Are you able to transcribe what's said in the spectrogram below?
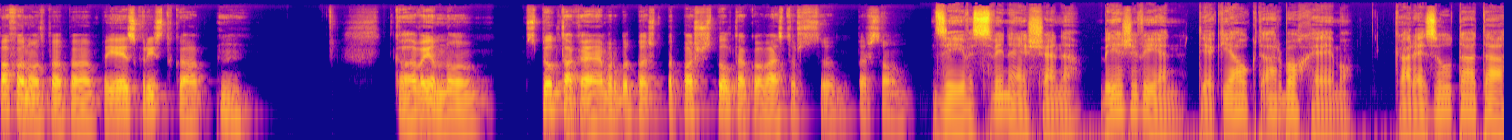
pafanot par pa, pa Jēzu Kristu kā, kā vienu no spilgtākajām, varbūt paš, pat pašu spilgtāko vēstures personu. Dzīves svinēšana bieži vien tiek jaukta ar bohēmu, kā rezultātā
